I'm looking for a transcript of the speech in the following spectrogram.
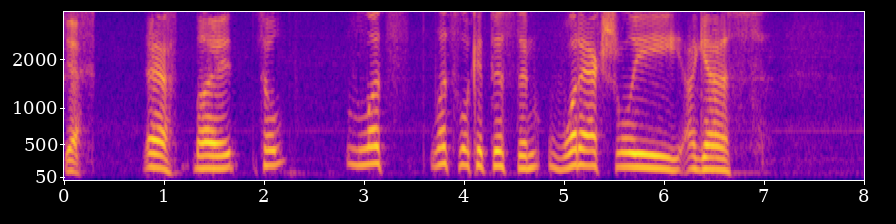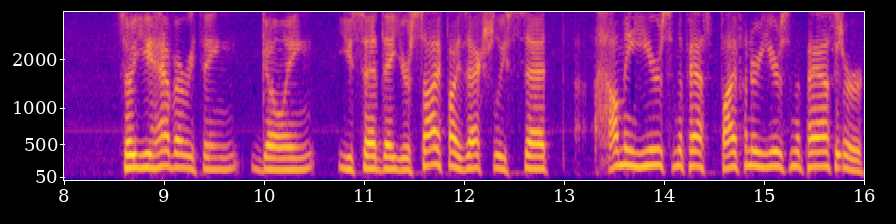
Yeah. yeah. But so let's let's look at this then. What actually, I guess. So you have everything going. You said that your sci-fi is actually set. How many years in the past? 500 years in the past, or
